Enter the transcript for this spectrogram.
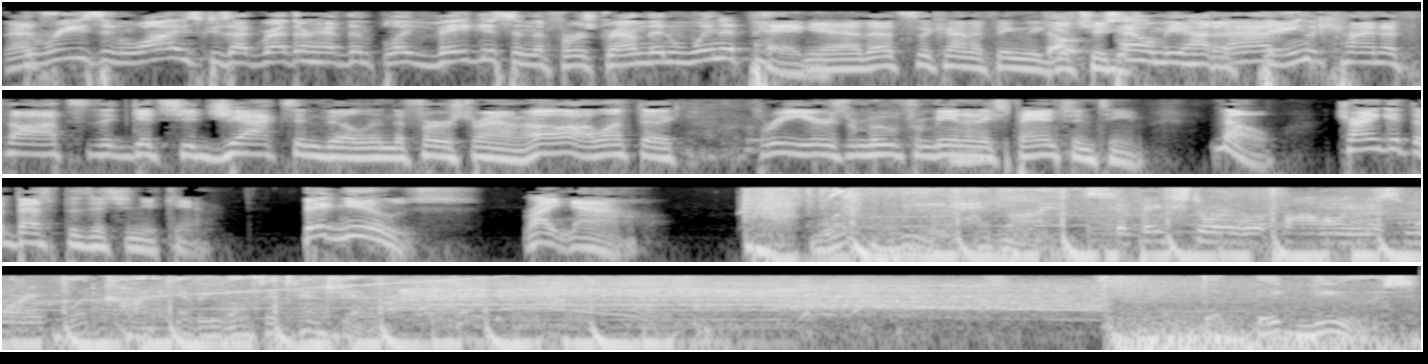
That's, the reason why is because I'd rather have them play Vegas in the first round than Winnipeg. yeah, that's the kind of thing that Don't gets you. tell me how to that's think. the kind of thoughts that gets you Jacksonville in the first round. Oh, I want the three years removed from being an expansion team. No. Try and get the best position you can. Big news right now. What made headlines? The big story we're following this morning. What caught everyone's attention? Big news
